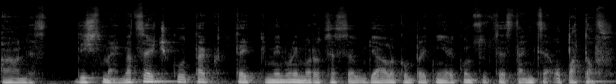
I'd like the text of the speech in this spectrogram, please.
A když jsme na C, tak teď v minulém roce se udělalo kompletní rekonstrukce stanice Opatov.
